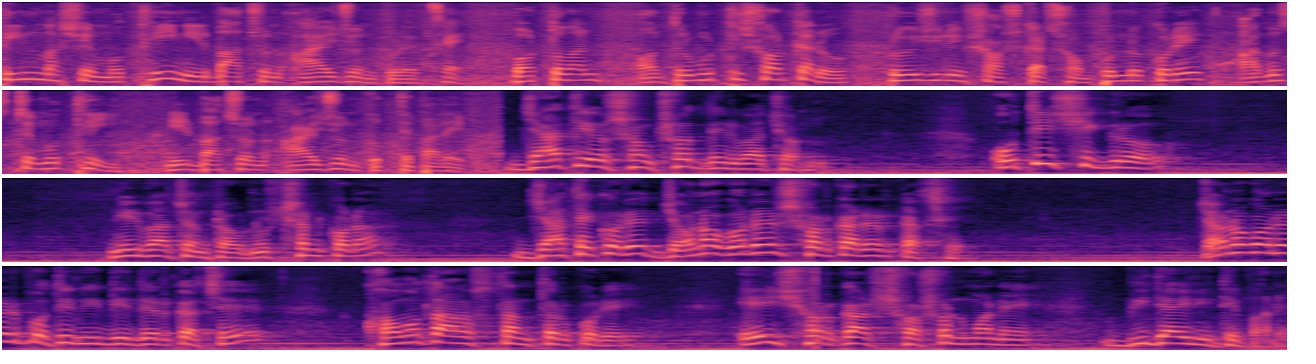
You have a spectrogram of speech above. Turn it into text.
তিন মাসের মধ্যেই নির্বাচন আয়োজন করেছে। বর্তমান অন্তর্বর্তী সরকারও প্রয়োজনীয় সংস্কার সম্পূর্ণ করে আগস্টের মধ্যেই নির্বাচন আয়োজন করতে পারে। জাতীয় সংসদ নির্বাচন। অতি শীঘ্র নির্বাচনটা অনুষ্ঠান করা, যাতে করে জনগণের সরকারের কাছে, জনগণের প্রতিনিধিদের কাছে ক্ষমতা হস্তান্তর করে এই সরকার সসম্মানে বিদায় নিতে পারে।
